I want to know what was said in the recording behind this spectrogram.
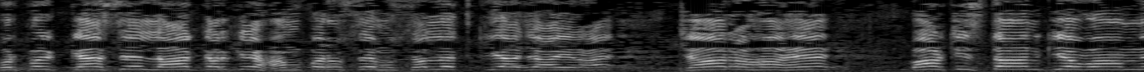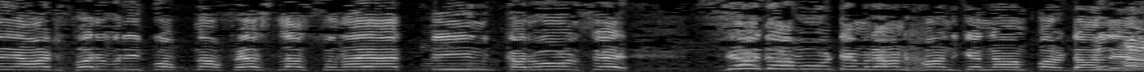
और फिर कैसे ला करके हम पर उसे मुसलत किया जा रहा है जा रहा है? पाकिस्तान की अवाम ने 8 फरवरी को अपना फैसला सुनाया है तीन करोड़ से ज़्यादा वोट इमरान खान के नाम पर डाले हैं।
